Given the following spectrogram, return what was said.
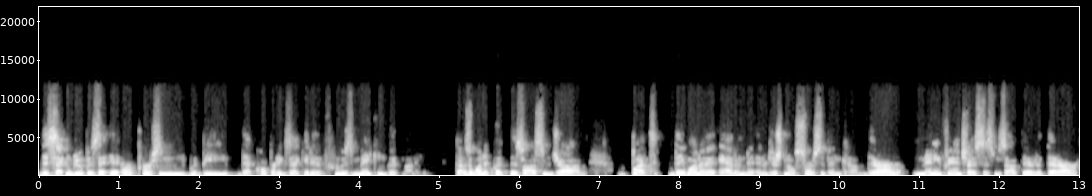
the second group is that, or person would be that corporate executive who is making good money doesn't want to quit this awesome job, but they want to add an, an additional source of income. There are many franchise systems out there that are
